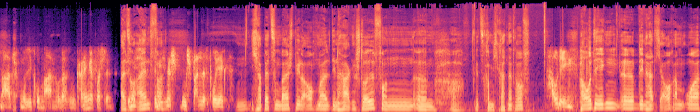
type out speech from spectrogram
eine Art Musikroman oder so. Kann ich mir vorstellen. Also ich, einfach. Ich ein spannendes Projekt. Mhm. Ich habe ja zum Beispiel auch mal den Hagen Stoll von, ähm, ah, jetzt komme ich gerade nicht drauf. Haudegen. Haudegen, äh, den hatte ich auch am Ohr.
